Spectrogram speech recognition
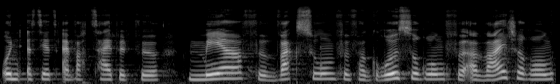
und es jetzt einfach Zeit wird für mehr, für Wachstum, für Vergrößerung, für Erweiterung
